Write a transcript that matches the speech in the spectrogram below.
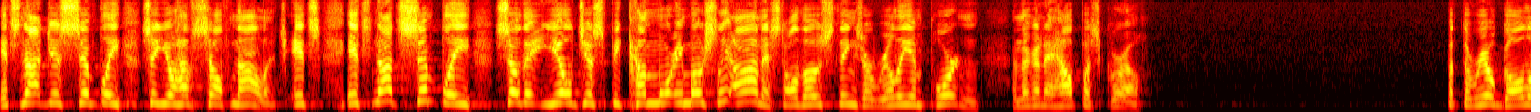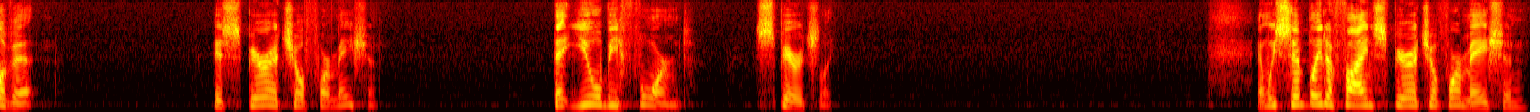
It's not just simply so you'll have self knowledge. It's, it's not simply so that you'll just become more emotionally honest. All those things are really important and they're going to help us grow. But the real goal of it is spiritual formation, that you will be formed spiritually. And we simply define spiritual formation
